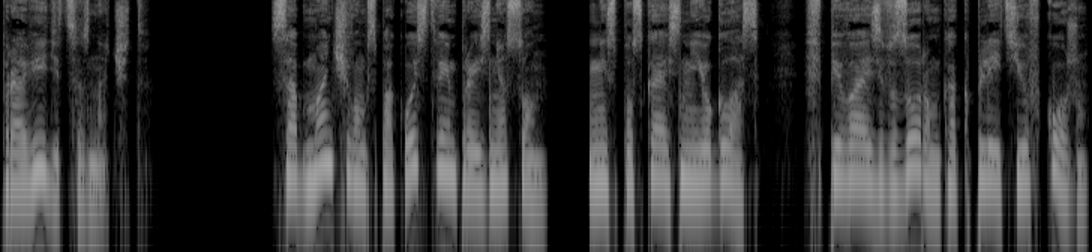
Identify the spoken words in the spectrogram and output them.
Провидится, значит. С обманчивым спокойствием произнес он, не спуская с нее глаз, впиваясь взором, как плетью в кожу.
